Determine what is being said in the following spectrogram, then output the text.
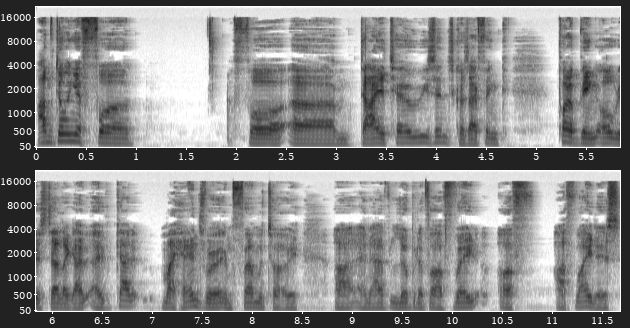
I, am doing it for for um, dietary reasons because I think part of being old is that like I, have got my hands were inflammatory uh, and I have a little bit of arthritis.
